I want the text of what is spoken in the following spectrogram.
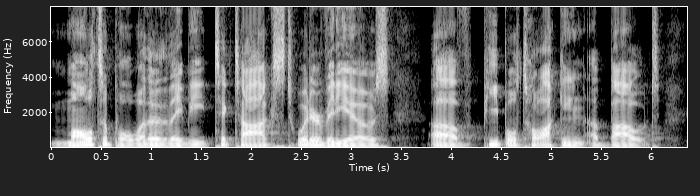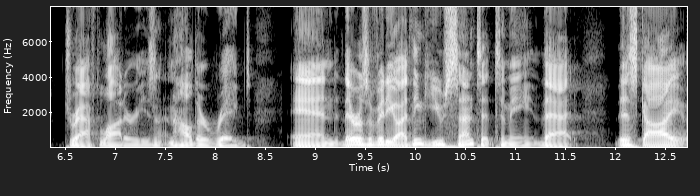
multiple, whether they be TikToks, Twitter videos of people talking about draft lotteries and how they're rigged. And there was a video, I think you sent it to me, that this guy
